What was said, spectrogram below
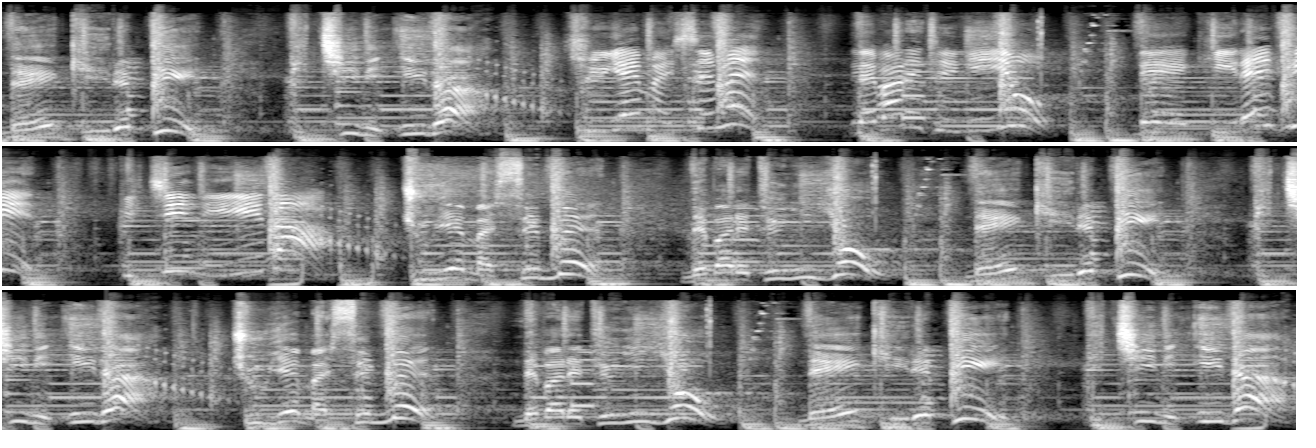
내 길의 빛 빛이니이다. 주의 말씀은 내 발의 등이요. 내 길의 빛 빛이니이다. 주의 말씀은 내 발의 등이요. 내 길의 빛 빛이니이다. 주의 말씀은 내 발의 등이요. 내 길의 빛 빛이니이다.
